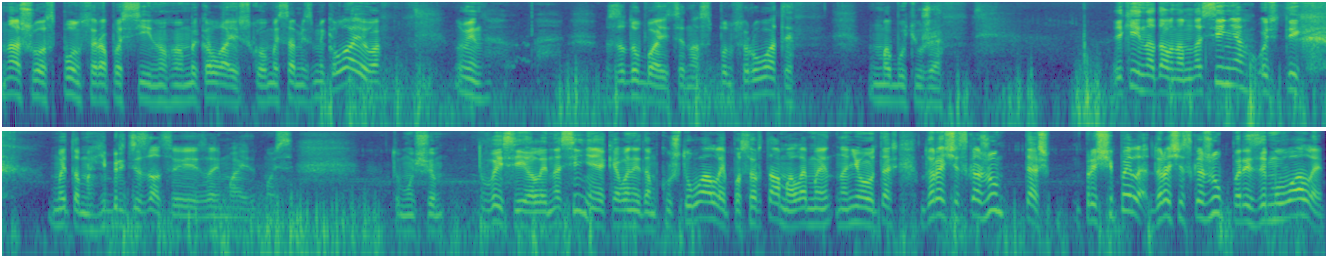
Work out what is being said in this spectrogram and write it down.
нашого спонсора постійного Миколаївського. Ми самі з Миколаєва. Ну, він задобається нас спонсорувати, мабуть, уже. Який надав нам насіння, ось тих ми там гібридизацією займаємось. Тому що висіяли насіння, яке вони там куштували по сортам, але ми на нього теж. До речі, скажу, теж прищепили, до речі, скажу, перезимували.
